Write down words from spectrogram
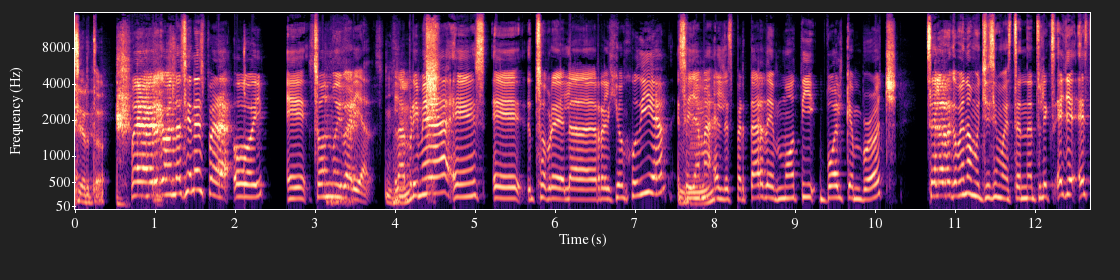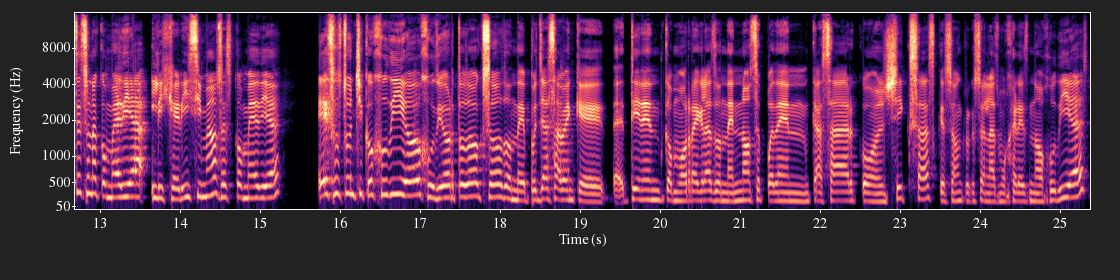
cierto. Bueno, mis recomendaciones para hoy eh, son muy variadas. La primera es eh, sobre la religión judía. Se llama El despertar de Moti Volkenbroch. Se la recomiendo muchísimo. Está en Netflix. Ella, esta es una comedia ligerísima, o sea, es comedia es justo un chico judío, judío ortodoxo, donde pues ya saben que eh, tienen como reglas donde no se pueden casar con shiksas, que son creo que son las mujeres no judías.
